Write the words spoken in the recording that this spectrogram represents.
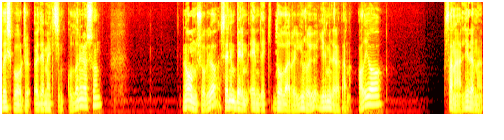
Dış borcu ödemek için kullanıyorsun. Ne olmuş oluyor? Senin benim elimdeki doları, euroyu 20 liradan alıyor. Sana liranı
